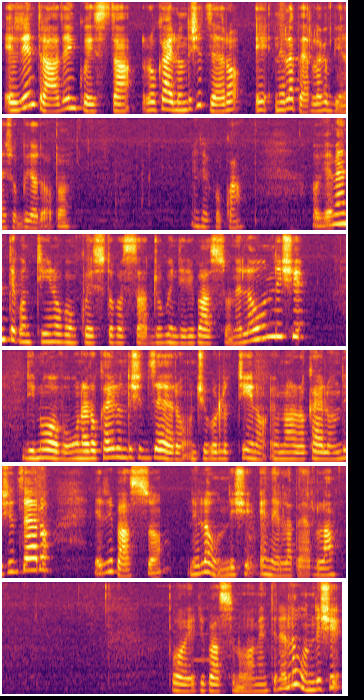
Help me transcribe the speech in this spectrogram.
e rientrate in questa rocaille 11 0 e nella perla che viene subito dopo. Ed ecco qua. Ovviamente continuo con questo passaggio quindi ripasso nella 11 di nuovo una rocaille 11 0 un cipollottino e una rocaille 11 0 e ripasso nella 11 e nella perla poi ripasso nuovamente nella 11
